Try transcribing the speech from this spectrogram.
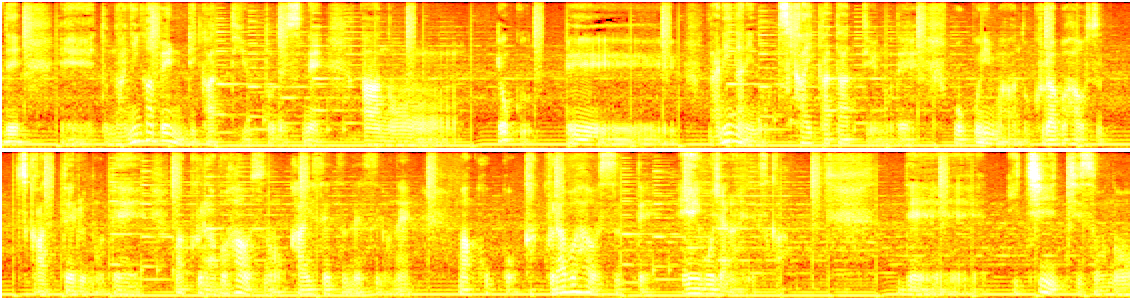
で、えーと、何が便利かっていうとですねあのー、よく、えー、何々の使い方っていうので僕今あのクラブハウス使ってるので、まあ、クラブハウスの解説ですよね。まあ、ここクラブハウスって英語じゃないですか。でいちいちその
